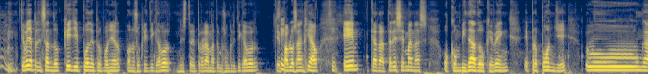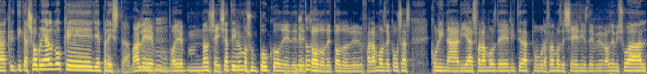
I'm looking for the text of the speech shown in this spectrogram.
que vaya pensando que lle pode propoñer o noso criticador neste programa temos un criticador que é Sí. Pablo Sangiao Sí. e cada tres semanas o convidado que ven e proponlle unha crítica sobre algo que lle presta, vale? Uh -huh. Pois, non sei, xa tivemos un pouco de, de, de, de todo. todo, de todo. Falamos de cousas culinarias, falamos de literatura, falamos de series, de audiovisual,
